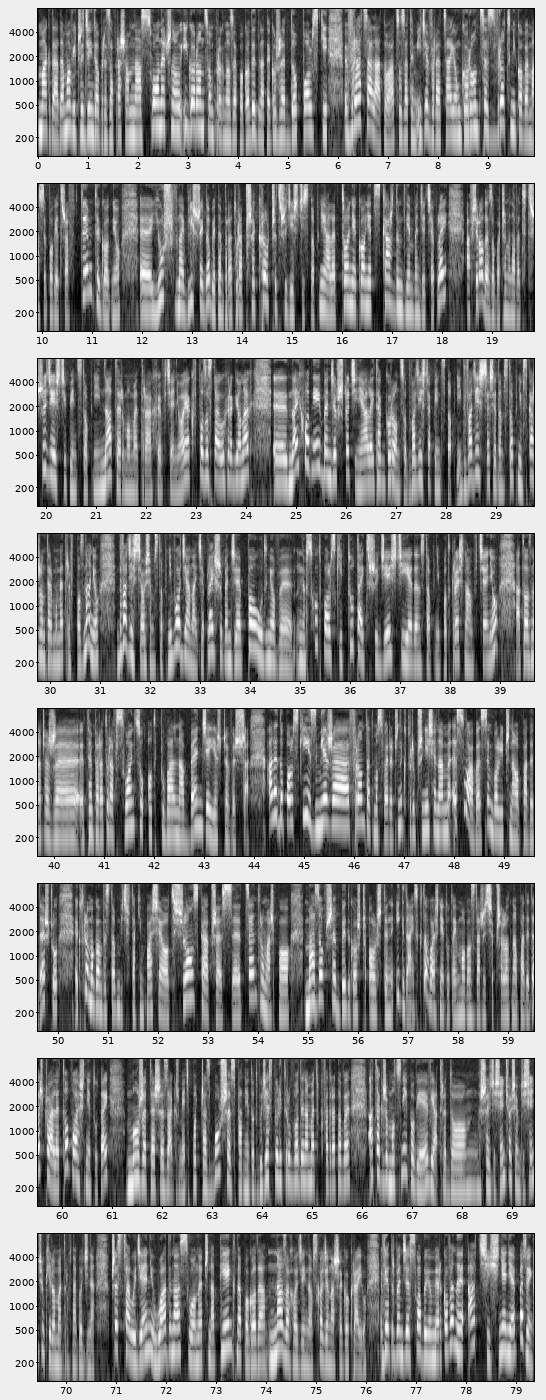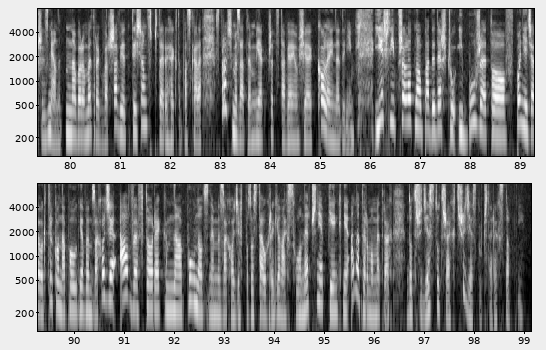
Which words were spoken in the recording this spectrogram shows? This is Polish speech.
Magda Adamowicz, dzień dobry. Zapraszam na słoneczną i gorącą prognozę pogody, dlatego że do Polski wraca lato, a co za tym idzie, wracają gorące, zwrotnikowe masy powietrza. W tym tygodniu e, już w najbliższej dobie temperatura przekroczy 30 stopni, ale to nie koniec. Z każdym dniem będzie cieplej, a w środę zobaczymy nawet 35 stopni na termometrach w cieniu. A jak w pozostałych regionach? E, najchłodniej będzie w Szczecinie, ale i tak gorąco. 25 stopni, 27 stopni wskażą termometry w Poznaniu, 28 stopni w Łodzi, a najcieplejszy będzie południowy wschód Polski, tutaj 31 stopni, podkreślam w cieniu, a to oznacza, że temperatura w słońcu odczuwalna będzie jeszcze wyższa. Ale do Polski zmierza front atmosferyczny, który przyniesie nam słabe, symboliczne opady deszczu, które mogą wystąpić w takim pasie od Śląska przez centrum aż po Mazowsze, Bydgoszcz, Olsztyn i Gdańsk. To właśnie tutaj mogą zdarzyć się przelotne opady deszczu, ale to właśnie tutaj może też zagrzmieć. Podczas burz spadnie do 20 litrów wody na metr kwadratowy, a także mocniej powieje wiatr do 60-80 km na godzinę. Przez cały dzień ładna, słoneczna, piękna pogoda na zachodzie i na wschodzie naszego kraju. Wiatr będzie słaby i umiarkowany, a ciśnienie bez większych zmian. Na barometrach w Warszawie 1004 hektopaskale. Sprawdźmy zatem, jak przedstawiają się kolejne dni. Jeśli przelotne opady deszczu i burze, to w poniedziałek tylko na południowym zachodzie, a we wtorek na północnym zachodzie. W pozostałych regionach słonecznie, pięknie, a na termometrach do 33-34 stopni.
